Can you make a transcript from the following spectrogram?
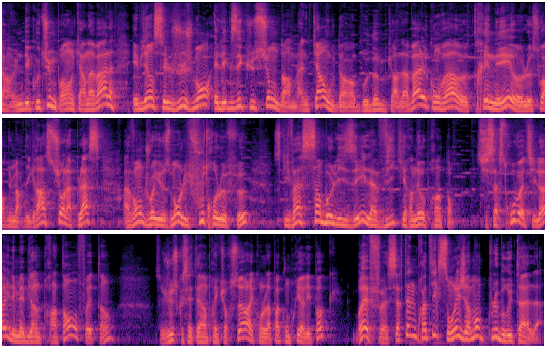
Une des coutumes pendant le carnaval, eh bien c'est le jugement et l'exécution d'un mannequin ou d'un bonhomme carnaval qu'on va euh, traîner euh, le soir du Mardi Gras sur la place avant de joyeusement lui foutre le feu, ce qui va symboliser la vie qui renaît au printemps. Si ça se trouve, Attila, il aimait bien le printemps en fait, hein. C'est juste que c'était un précurseur et qu'on l'a pas compris à l'époque. Bref, certaines pratiques sont légèrement plus brutales.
